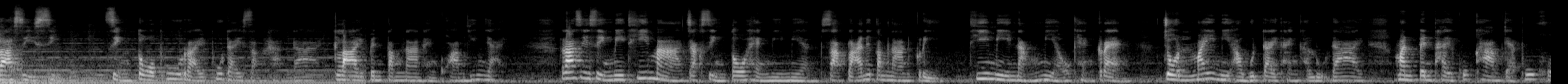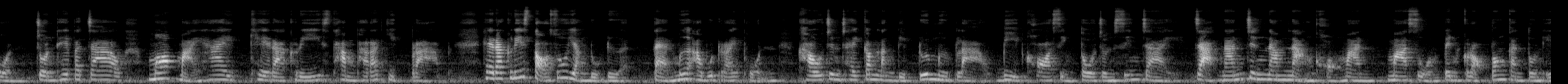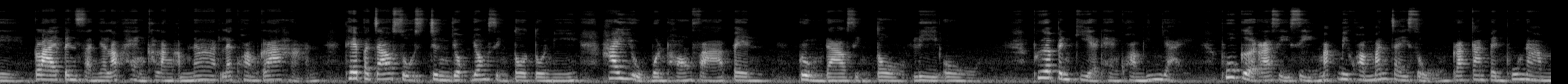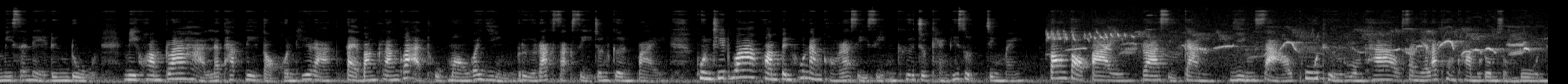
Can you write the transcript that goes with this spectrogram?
ราศีสิงห์สิงโตผู้ไร้ผู้ใดสังหารได้ กลายเป็นตำนานแห่งความยิ่งใหญ่ ราศีสิงห์มีที่มาจากสิงโตแห่งมีเมียนสักร้ายในตำนานกรีกที่มีหนังเหนียวแข็งแกร่ง จนไม่มีอาวุธใดแทงทะลุได้ มันเป็นภัยคุกคามแก่ผู้คน จนเทพเจ้ามอบหมายให้เคราครีสทำภารกิจปราบ เฮราคลีสต่อสู้อย่างดุเดือด แต่เมื่ออาวุธไร้ผล เขาจึงใช้กำลังดิบด้วยมือเปล่า บีบคอสิงโตจนสิ้นใจ จากนั้นจึงนำหนังของมันมาสวมเป็นเกราะป้องกันตนเอง กลายเป็นสัญลักษณ์แห่งพลังอำนาจและความกล้าหาญเทพเจ้าซูสจึงยกย่องสิงโตตัวนี้ ให้อยู่บนท้องฟ้าเป็น กลุ่มดาวสิงโตลีโอ เพื่อเป็นเกียรติแห่งความยิ่งใหญ่ ผู้เกิดราศีสิงห์มักมีความมั่นใจสูง รักการเป็นผู้นำมีเสน่ห์ดึงดูด มีความกล้าหาญและทักดีต่อคนที่รัก แต่บางครั้งก็อาจถูกมองว่าหยิ่งหรือรักศักดิ์ศรีจนเกินไป คุณคิดว่าความเป็นผู้นำของราศีสิงห์คือจุดแข็งที่สุดจริงไหม ต้องต่อไปราศีกัน หญิงสาวผู้ถือรวงข้าว สัญลักษณ์แห่งความอุดมสมบูรณ์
